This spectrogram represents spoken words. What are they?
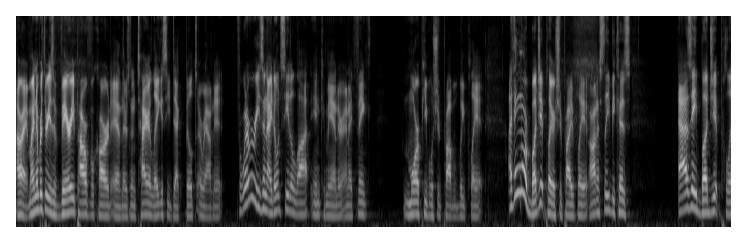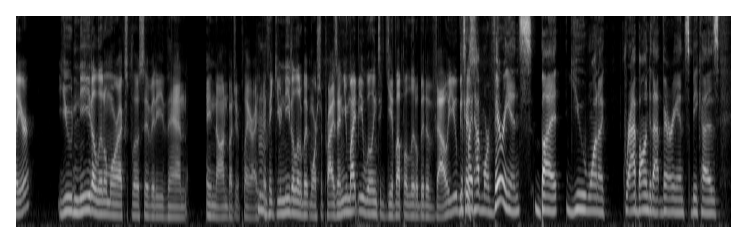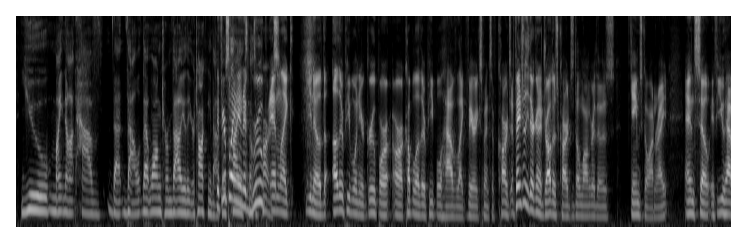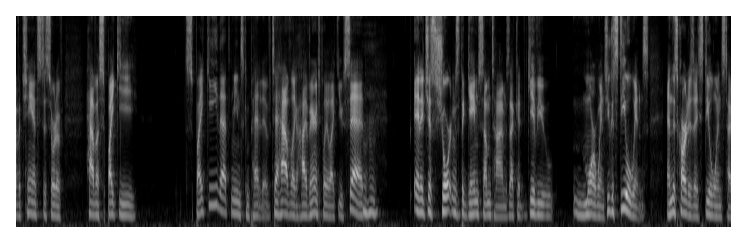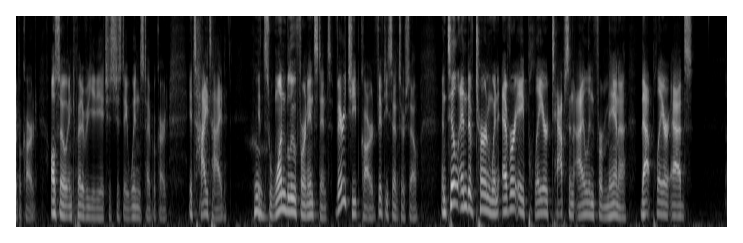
All right, my number three is a very powerful card, and there's an entire legacy deck built around it. For whatever reason, I don't see it a lot in Commander, and I think more people should probably play it. I think more budget players should probably play it, honestly, because as a budget player, you need a little more explosivity than a non-budget player. I, Hmm. I think you need a little bit more surprise, and you might be willing to give up a little bit of value This because might have more variance, but you want to grab onto that variance because you might not have that val- that long term value that you're talking about. if you're playing in a group cards. and like you know the other people in your group or, or a couple other people have like very expensive cards eventually they're going to draw those cards the longer those games go on right and so if you have a chance to sort of have a spiky spiky that means competitive to have like a high variance play like you said Mm-hmm. and it just shortens the game sometimes that could give you more wins you could steal wins and this card is a steal wins type of card also in competitive edh it's just a wins type of card it's high tide it's one blue for an instant. Very cheap card, 50 cents or so. Until end of turn, whenever a player taps an island for mana, that player adds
